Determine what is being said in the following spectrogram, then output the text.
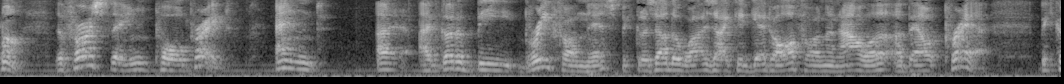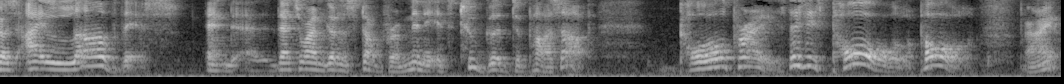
Well, the first thing Paul prayed, and I, have got to be brief on this because otherwise I could get off on an hour about prayer because I love this and uh, that's why I'm going to stop for a minute. It's too good to pass up. Paul prays. This is Paul. Paul. Right?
